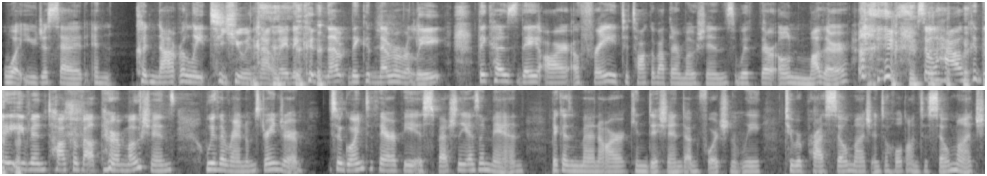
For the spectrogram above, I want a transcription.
what you just said, and could not relate to you in that way. They could never they could never relate because they are afraid to talk about their emotions with their own mother. so how could they even talk about their emotions with a random stranger? So going to therapy, especially as a man, because men are conditioned unfortunately to repress so much and to hold on to so much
